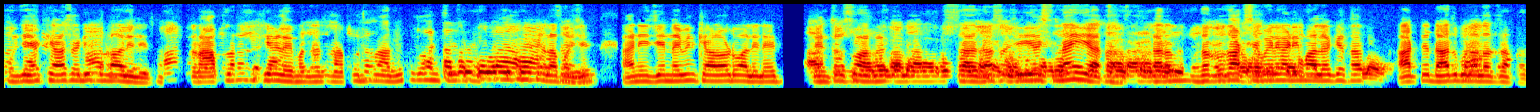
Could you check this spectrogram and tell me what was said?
म्हणजे या खेळासाठी पुढे आलेले आहेत. तर आपला खेळ आहे म्हणजे आपण केला पाहिजे. आणि जे नवीन खेळाडू आलेले आहेत त्यांचं स्वागत सहजासहजी यश नाही आता कारण दररोज आठशे बैलगाडी मालक येतात आठ ते दहाच गुलाला जातात.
